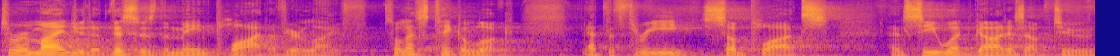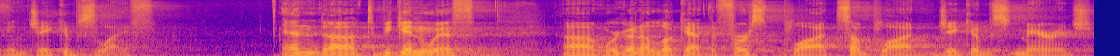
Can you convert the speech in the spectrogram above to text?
to remind you that this is the main plot of your life. So let's take a look at the three subplots and see what God is up to in Jacob's life. And uh, to begin with, uh, we're going to look at the first plot, subplot, Jacob's marriage.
